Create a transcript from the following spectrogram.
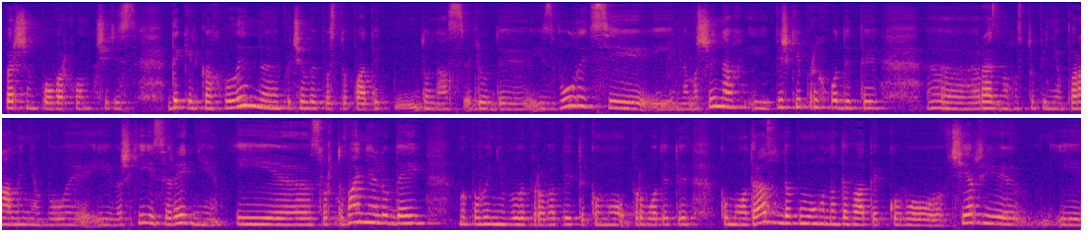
першим поверхом. Через декілька хвилин е, почали поступати до нас люди із вулиці, і на машинах, і пішки приходити. Е, Різного ступеню поранення були і важкі, і середні, і сортування людей. Ми повинні були проводити кому проводити кому одразу допомогу надавати, кого в чергі. І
